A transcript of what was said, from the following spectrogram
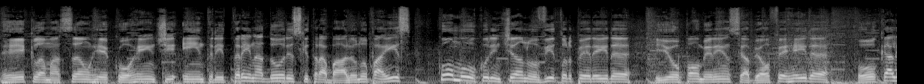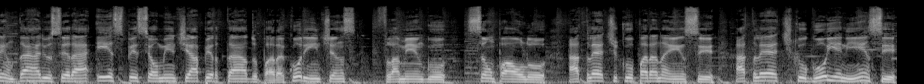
Reclamação recorrente entre treinadores que trabalham no país, como o corintiano Vitor Pereira e o palmeirense Abel Ferreira, o calendário será especialmente apertado para Corinthians, Flamengo, São Paulo, Atlético Paranaense, Atlético Goianiense,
